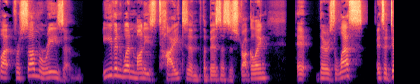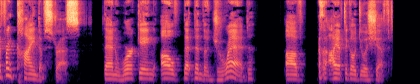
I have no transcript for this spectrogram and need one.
But for some reason, even when money's tight and the business is struggling, it there's less it's a different kind of stress than working oh that than the dread of I have to go do a shift.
